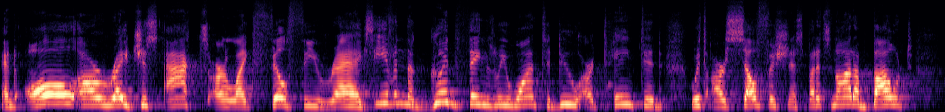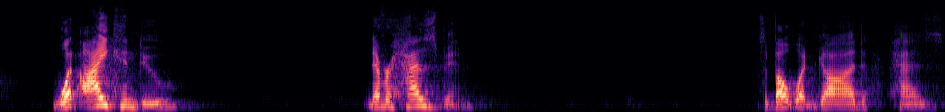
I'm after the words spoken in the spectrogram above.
and all our righteous acts are like filthy rags. Even the good things we want to do are tainted with our selfishness. But it's not about what I can do, never has been. It's about what God has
